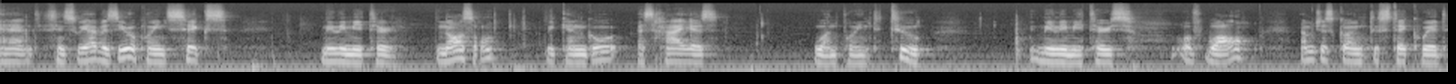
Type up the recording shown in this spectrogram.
and since we have a 0.6 millimeter nozzle we can go as high as 1.2 millimeters of wall. I'm just going to stick with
